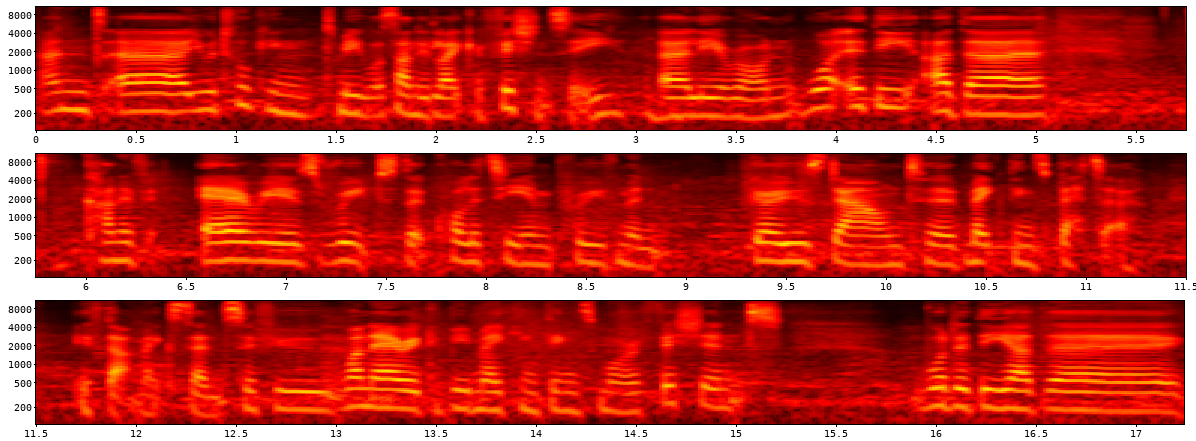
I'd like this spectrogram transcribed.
And uh, you were talking to me what sounded like efficiency mm-hmm. earlier on. What are the other kind of areas, routes that quality improvement goes down to make things better, if that makes sense. So if you one area could be making things more efficient, what are the other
